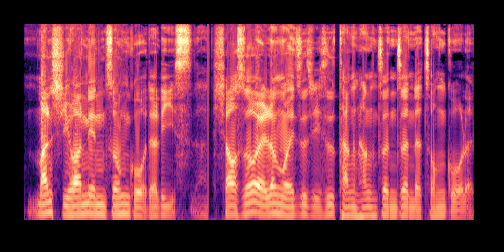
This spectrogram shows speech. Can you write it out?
蛮喜欢念中国的历史啊，小时候也认为自己是堂堂正正的中国人。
